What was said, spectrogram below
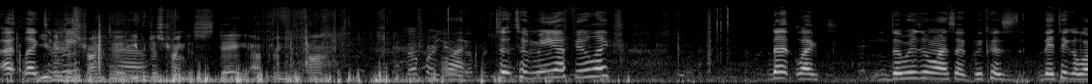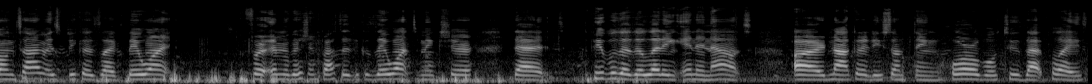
I, like even to me, just trying to yeah. even just trying to stay after you come. That part, yeah, like that part. to, to me i feel like that like the reason why it's like because they take a long time is because like they want for immigration process because they want to make sure that the people that they're letting in and out are not going to do something horrible to that place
